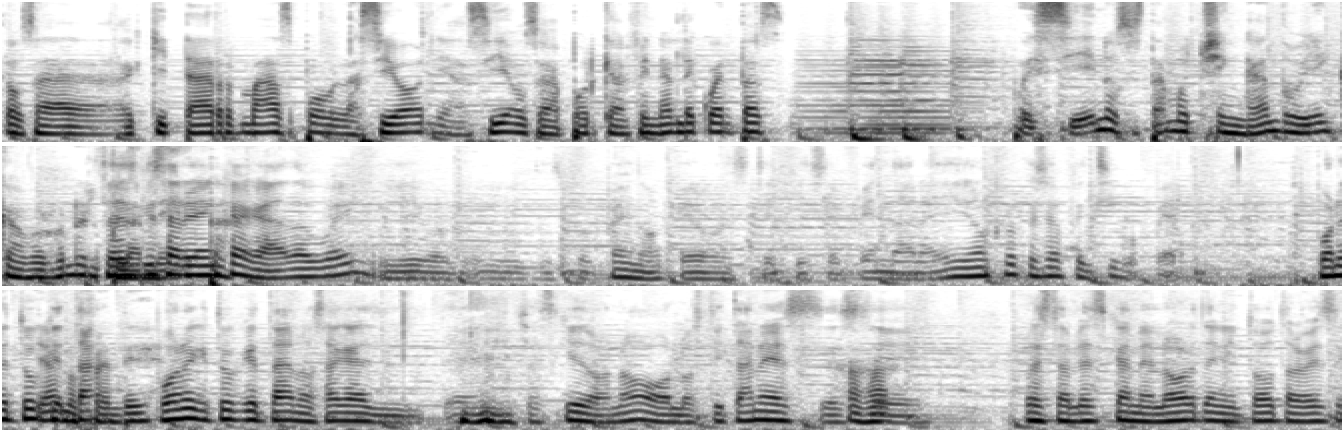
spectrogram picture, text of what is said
o sea, a quitar más población y así, o sea, porque al final de cuentas, pues sí, nos estamos chingando bien cabrón el ¿Sabes que estaría bien cagado, güey? Disculpen, no quiero este, que se ofendan ahí. No creo que sea ofensivo, pero. Pone tú, Ya que me Ta- ofendí. pone tú que Thanos haga el, el chasquido, ¿no? O los titanes este, restablezcan el orden y todo otra vez.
